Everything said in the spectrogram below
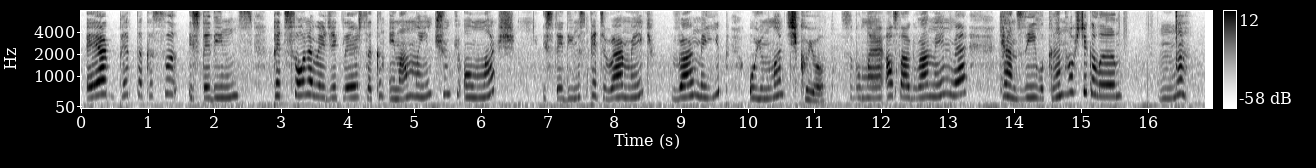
eğer pet takası istediğiniz pet sonra verecekleri sakın inanmayın. Çünkü onlar istediğiniz peti vermeyip vermeyip oyundan çıkıyor. Siz bunlara asla güvenmeyin ve kendinize iyi bakın. Hoşçakalın.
